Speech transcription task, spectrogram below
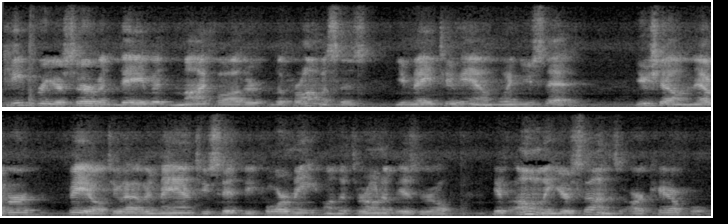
keep for your servant David, my father, the promises you made to him when you said, You shall never fail to have a man to sit before me on the throne of Israel, if only your sons are careful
